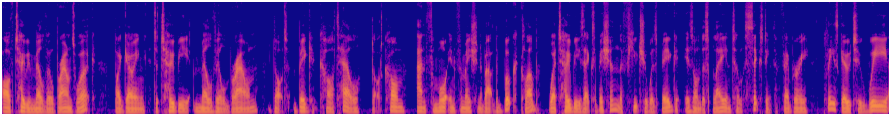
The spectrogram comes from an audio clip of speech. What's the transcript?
of Toby Melville Brown's work by going to tobymelvillebrown.bigcartel.com. And for more information about the book club, where Toby's exhibition, The Future Was Big, is on display until the 16th of February, please go to wearetbc.com.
